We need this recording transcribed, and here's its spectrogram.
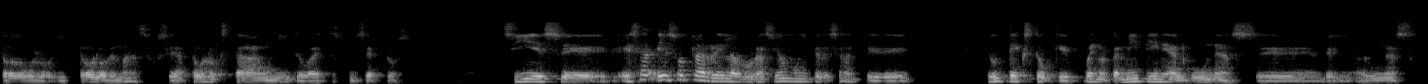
todo lo, y todo lo demás. O sea, todo lo que está unido a estos conceptos. Sí, es, eh, esa es otra reelaboración muy interesante de, un texto que, bueno, también tiene algunas, eh, algunas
